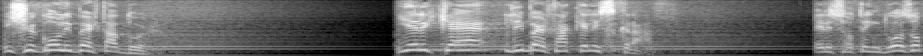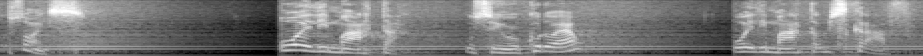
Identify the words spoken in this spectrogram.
E chegou o libertador. E ele quer libertar aquele escravo. Ele só tem duas opções: ou ele mata o senhor cruel, ou ele mata o escravo.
